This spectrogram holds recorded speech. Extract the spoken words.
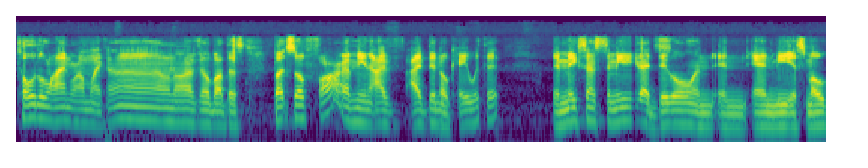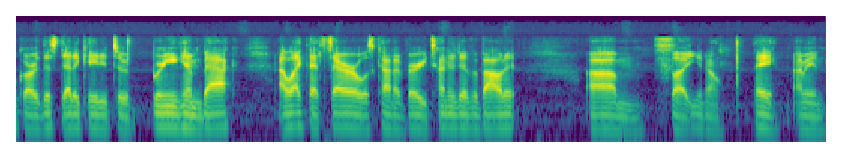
toe the line where I'm like, oh, I don't know how I feel about this. But so far, I mean, I've I've been okay with it it makes sense to me that Diggle and, and, and Mia Smoak are this dedicated to bringing him back. I like that Sara was kind of very tentative about it. Um, but you know, hey, I mean,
